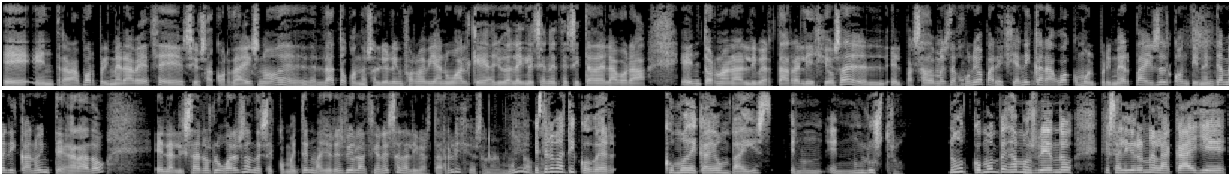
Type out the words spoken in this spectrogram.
eh, entraba por primera vez, eh, si os acordáis, ¿no? Eh, del dato, cuando salió el informe bianual que ayuda a la Iglesia necesitada elaborar en torno a la libertad religiosa, el, el pasado mes de junio aparecía Nicaragua como el primer país del continente americano integrado en la lista de los lugares donde se cometen mayores violaciones a la libertad religiosa en el mundo. Es dramático ver cómo decae un país en un, en un lustro. ¿no? ¿Cómo empezamos viendo que salieron a la calle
